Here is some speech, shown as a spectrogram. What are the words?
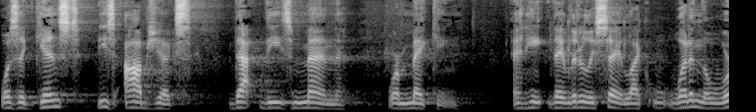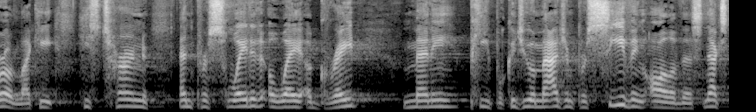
was against these objects that these men were making. And he, they literally say, like, what in the world? Like, he, he's turned and persuaded away a great many people. Could you imagine perceiving all of this? Next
